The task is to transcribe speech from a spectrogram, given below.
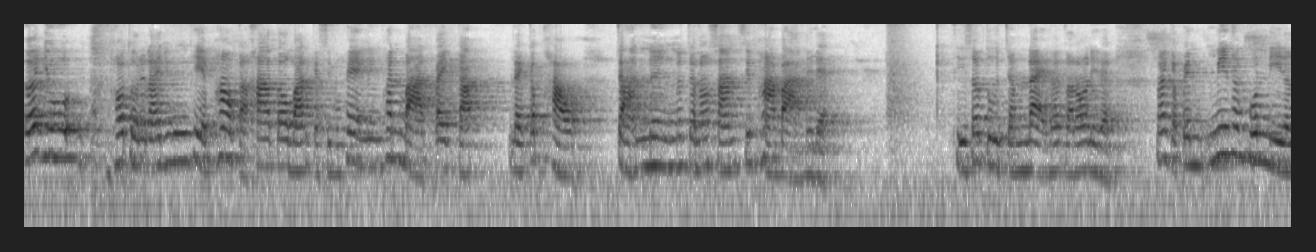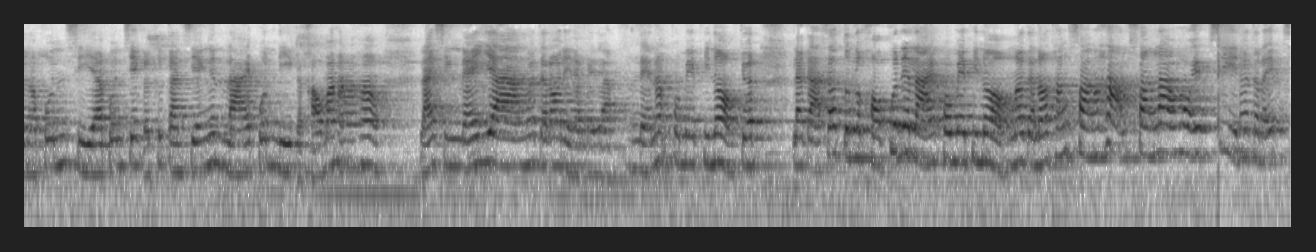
เอออยู่เขาโทรได้อยู่กรุงเทพเฮากับค่าต่อบัตรกับสิบแพง1,000 บาทไปกลับและกับเขาวจานหนึงเนาะจ้ะเนาะ35 บาทนี่แหละที่สตูจำได้เนาะจ้ะเนาะนี่แหละ มันก็เป็นมีทั้งพ้นดีแล้วก็พ้นเสียพ้นเสียก็คือการเสียเงินหลายพ้นดีกับเขามาหาเฮาหลายสิ่งหลายอย่างเนาะจะเนาะนี่แหละก็อยากแนะนำพ่อแม่พี่น้องจดแล้วก็ซาตุนก็ขอพูดได้หลายพ่อแม่พี่น้องเนาะแต่เนาะทั้งฟังฮาฟังลาวเฮา FC เนาะจะเนาะ FC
